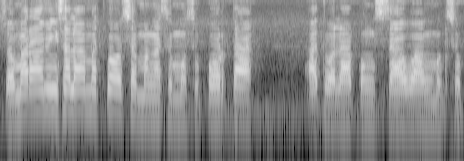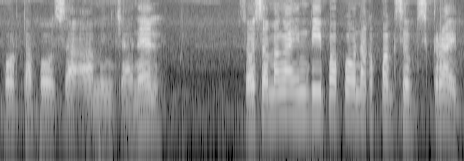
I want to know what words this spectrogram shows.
So maraming salamat po sa mga sumusuporta at wala pong sawang magsuporta po sa aming channel. So sa mga hindi pa po nakapag-subscribe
